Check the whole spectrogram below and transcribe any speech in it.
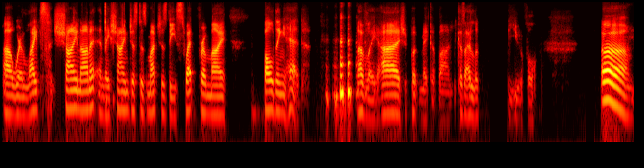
uh, where lights shine on it, and they shine just as much as the sweat from my balding head. Lovely. I should put makeup on because I look beautiful. Um,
